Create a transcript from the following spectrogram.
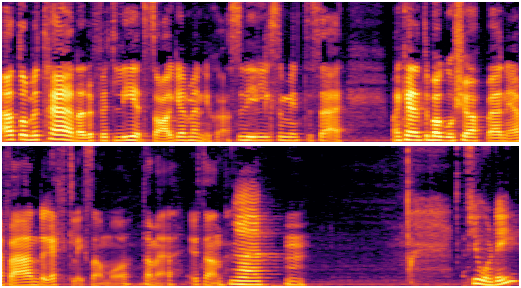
att de är tränade för att ledsaga en människa. Så det är liksom inte så här. Man kan inte bara gå och köpa en i affären direkt liksom och ta med. Utan Nej. Mm. Fjording?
